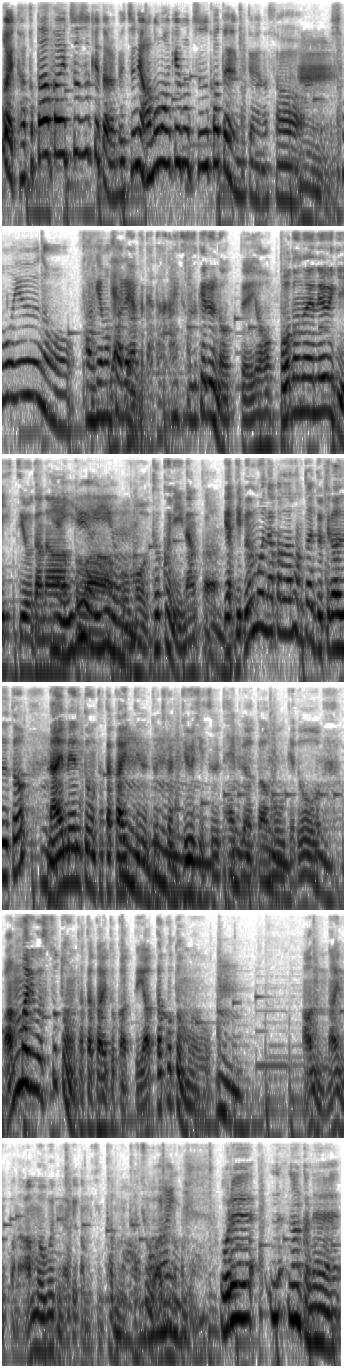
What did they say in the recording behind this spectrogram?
涯戦い続けたら別にあの負けも通過点みたいなさ、うん。そういうのを励まいされる。ややっぱ戦い続けるのってよっぽどのエネルギー必要だなとは思う。特になんか、うん。いや自分も中田さんとどっちかというと、うん。内面との戦いっていうのをどっちか重視するタイプだとは思うけど、うんあんまり外の戦いとかってやったこともうんあんのないのかな？あんま覚えてないけどかもしれない多分多少はあるのかも。俺ななんかね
